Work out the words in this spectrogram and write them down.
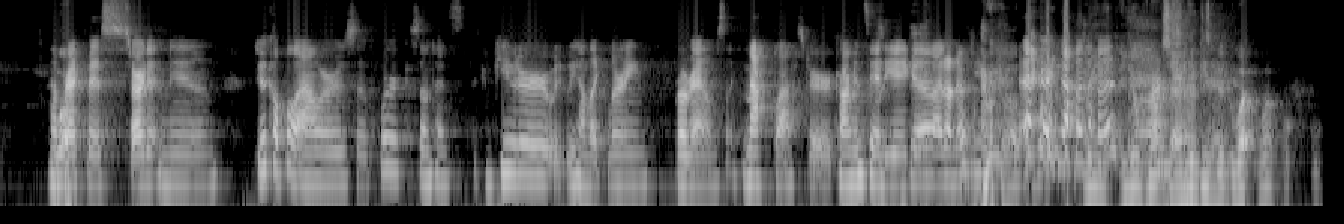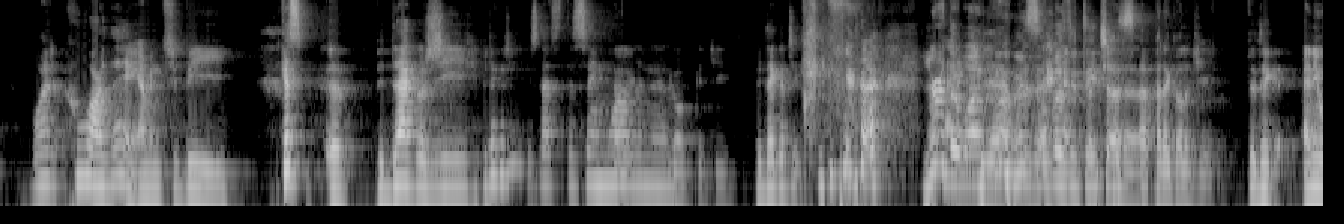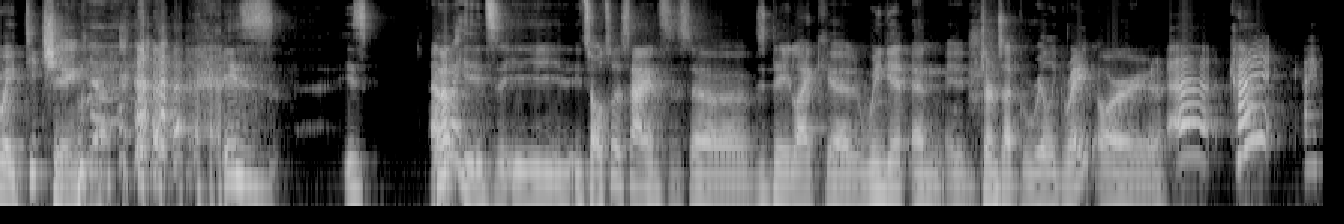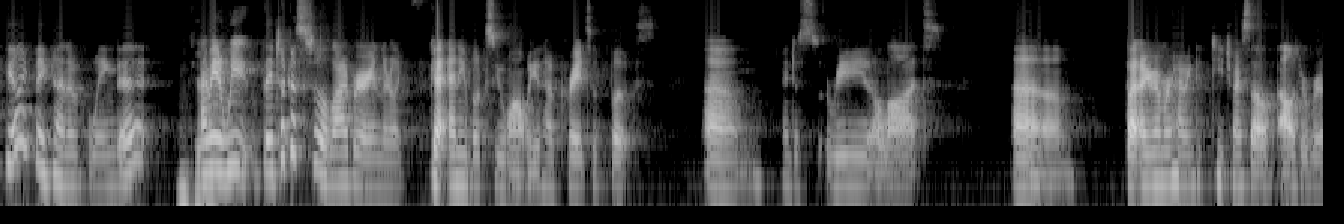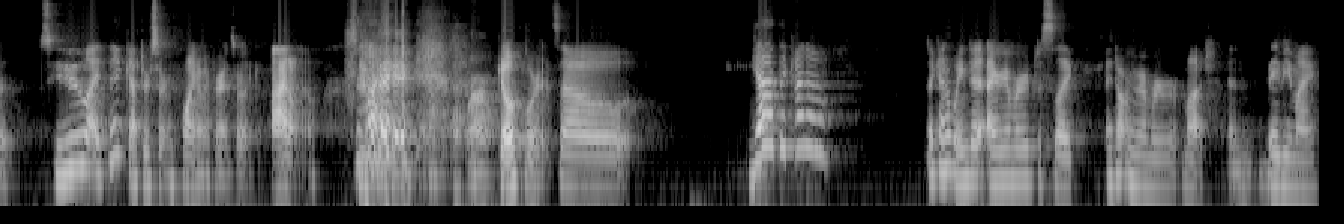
have Whoa. breakfast, start at noon, do a couple hours of work, sometimes the computer. We, we have like learning programs like Math Blaster, Carmen Sandiego. I don't know if you ever know I those. your parents are hippies, but what, what, what? Who are they? I mean, to be because uh, pedagogy, pedagogy is that the same word in uh, Pedagogy. pedagogy? You're the one Yeah, who's supposed to teach us. Uh, pedagogy. anyway, teaching Yeah. is is. I don't know. It's it's also a science. So did they like uh, wing it and it turns out really great, or uh, kind I feel like they kind of winged it. Okay. I mean, we they took us to the library and they're like, get any books you want. We'd have crates of books, um, and just read a lot. Um, but I remember having to teach myself algebra two. I think after a certain point, my parents were like, I don't know, like, Wow. go for it. So yeah, they kind of they kind of winged it. I remember just like I don't remember much, and maybe my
